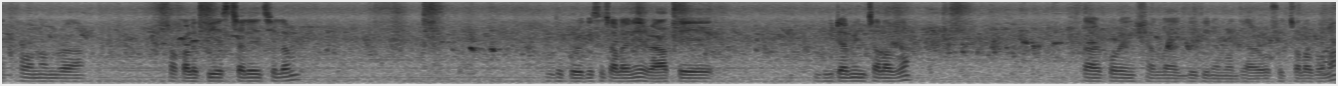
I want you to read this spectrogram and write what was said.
এখন আমরা সকালে পিএস চালিয়েছিলাম। দুপুরে কিছু চালাইনি, রাতে ভিটামিন চালাবো। তারপরে ইনশাল্লাহ এক দুই দিনের মধ্যে আর ওষুধ চালাবো না।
